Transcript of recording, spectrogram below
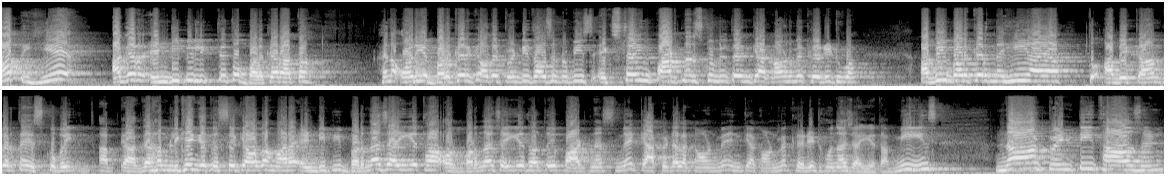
अब ये अगर एनडीपी लिखते तो बढ़कर आता, है ना? और ये बढ़कर क्या होता? है ट्वेंटी थाउज़ेंड रुपीज़ एक्स्ट्रा इन पार्टनर्स को मिलता है, इनके अकाउंट में क्रेडिट हुआ। अभी बढ़कर नहीं आया तो अब एक काम करते हैं, इसको भाई अगर हम लिखेंगे तो इससे क्या होगा? हमारा एनडीपी बढ़ना चाहिए था, और बढ़ना चाहिए था तो ये पार्टनर्स में कैपिटल अकाउंट में, इनके अकाउंट में क्रेडिट होना चाहिए था। मींस ना ट्वेंटी थाउज़ेंड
